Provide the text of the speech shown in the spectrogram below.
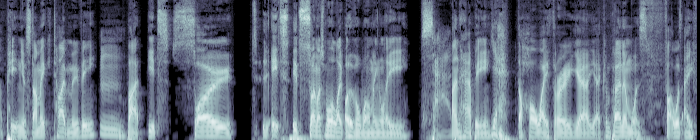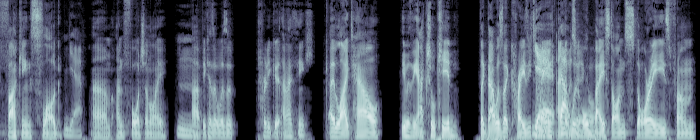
a pit in your stomach type movie, Mm, but it's so it's it's so much more like overwhelmingly sad. unhappy. yeah. the whole way through. Yeah, yeah. Capernaum was fu- was a fucking slog. Yeah. Um, unfortunately, Mm. uh, because it was a pretty good, and I think I liked how it was the actual kid. Like that was like crazy to Yeah, me, and it was was really all cool. based on stories from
